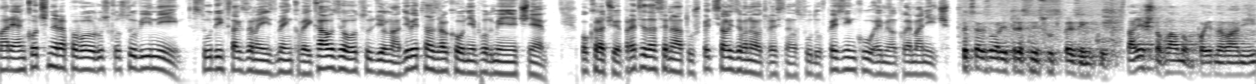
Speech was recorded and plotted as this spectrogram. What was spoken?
Marian Kočner a Pavol Rusko sú vinní. Súd ich v tzv. zmenkovej kauze odsúdil na 19 rokov nepodmienečne. Pokračuje predseda Senátu špecializovaného trestného súdu v Pezinku Emil Klemanič. Špecializovaný trestný súd v Pezinku na dnešnom hlavnom pojednávaní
